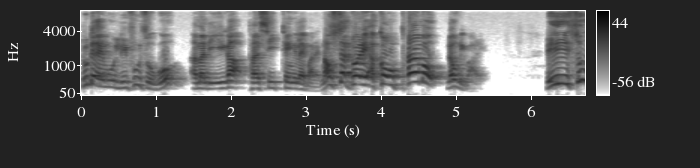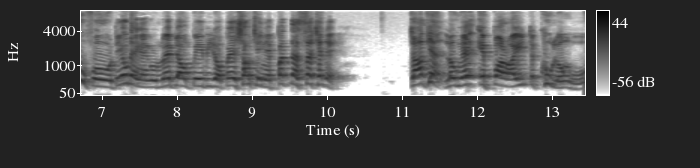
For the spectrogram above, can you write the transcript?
ဒုတက်ရင်မူလီဖုဆိုကို MNDE ကဖန်ဆီးထိန်းသိမ်းလိုက်ပါတယ်နောက်ဆက်တွဲတွေအကုန်ဖမ်းဖို့လုပ်နေပါတယ်ဒီစုဖိုတရုတ်နိုင်ငံကိုလွှဲပြောင်းပေးပြီးတော့ပယ်လျှောက်ချိန်နဲ့ပတ်သက်ဆက်ချက်တဲ့ကြားဖြတ်လုပ်ငန်းအပါရာကြီးတစ်ခုလုံးကို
